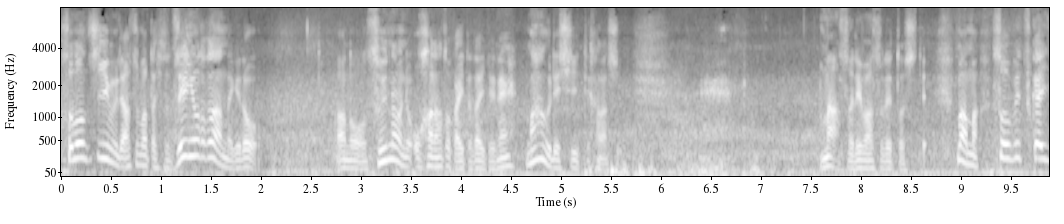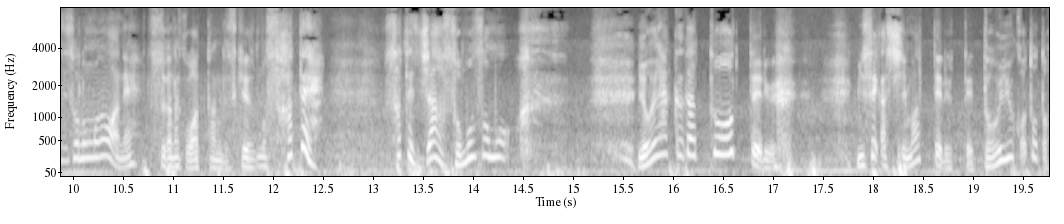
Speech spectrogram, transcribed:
そのチームで集まった人全員男なんだけどあのそれなのにお花とかいただいてね。まあ嬉しいって話。まあそれはそれとして。まあまあ送別会そのものはね続かなく終わったんですけれどもさてさてじゃあそもそも 予約が通ってる。店が閉まってるってどういうことと。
